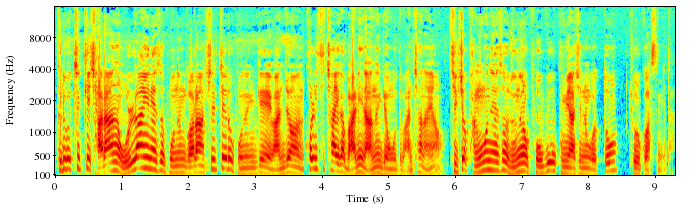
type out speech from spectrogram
그리고 특히 잘하는 온라인에서 보는 거랑 실제로 보는 게 완전 퀄리티 차이가 많이 나는 경우도 많잖아요. 직접 방문해서 눈으로 보고 구매하시는 것도 좋을 것 같습니다.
